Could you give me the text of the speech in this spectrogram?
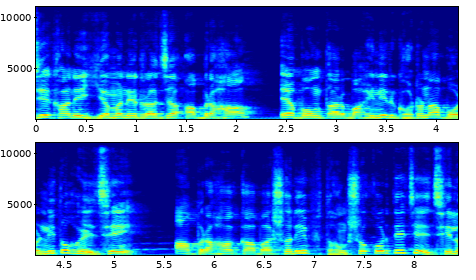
যেখানে ইয়েমানের রাজা আব্রাহা এবং তার বাহিনীর ঘটনা বর্ণিত হয়েছে। আব্রাহা কাবা শরীফ ধ্বংস করতে চেয়েছিল,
